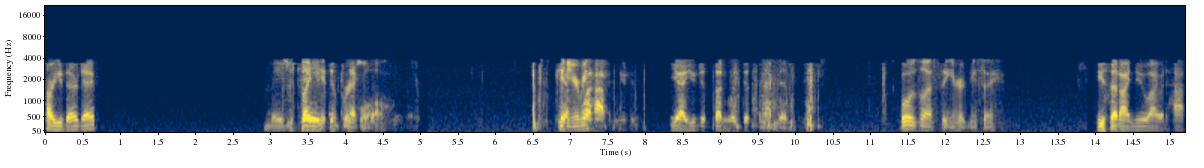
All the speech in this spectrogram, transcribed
Are you there, Dave? Maybe Dave like hitting a brick wall. Can yeah, you hear me? What happened? You just yeah, you just suddenly disconnected. What was the last thing you heard me say? You said I knew I would have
